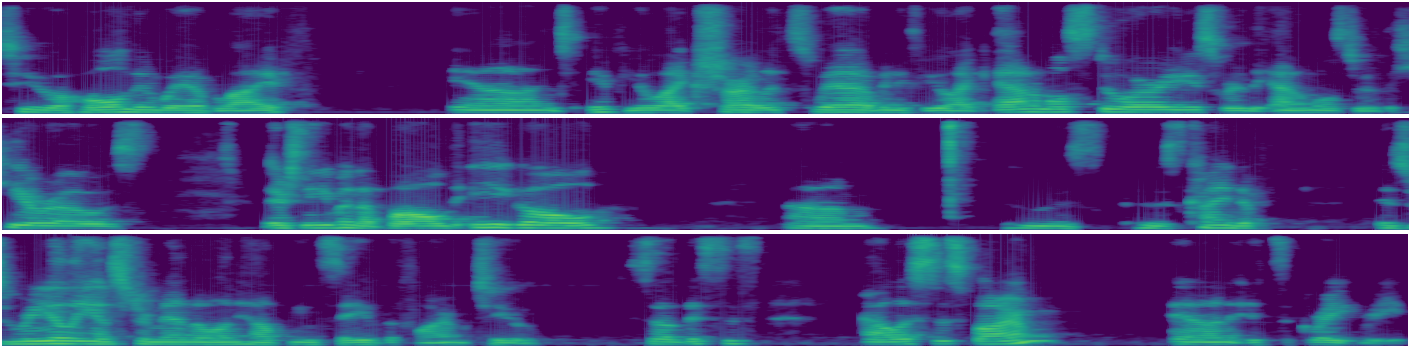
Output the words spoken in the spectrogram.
to a whole new way of life. And if you like Charlotte's Web and if you like animal stories where the animals are the heroes, there's even a bald eagle um, who's, who's kind of is really instrumental in helping save the farm too. So this is Alice's Farm and it's a great read.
